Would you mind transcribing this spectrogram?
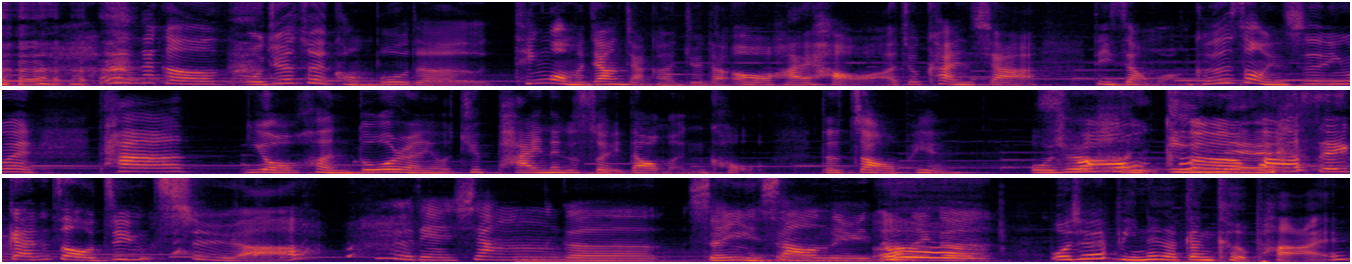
那个，我觉得最恐怖的，听我们这样讲，可能觉得哦还好啊，就看一下地藏王。可是重点是因为他有很多人有去拍那个隧道门口的照片，我觉得好可怕，谁敢走进去啊？有点像那个神隐少女的那个，我觉得比那个更可怕哎，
